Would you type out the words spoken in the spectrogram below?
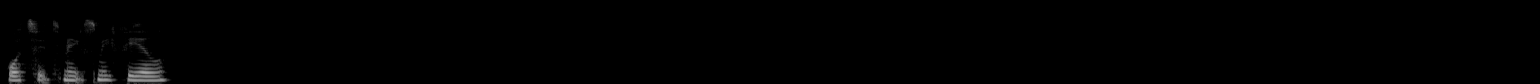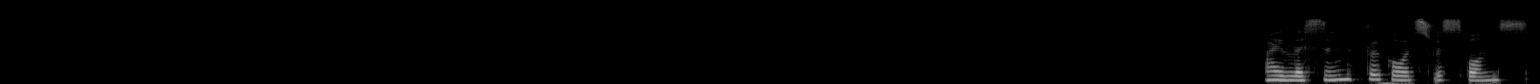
what it makes me feel. I listen for God's response.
